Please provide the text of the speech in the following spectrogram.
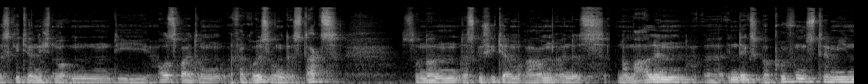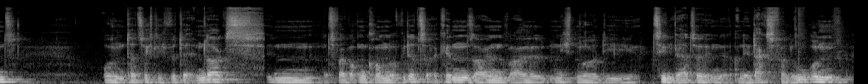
es geht ja nicht nur um die Ausweitung, Vergrößerung des DAX, sondern das geschieht ja im Rahmen eines normalen äh, Indexüberprüfungstermins. Und tatsächlich wird der MDAX in zwei Wochen kaum noch wiederzuerkennen sein, weil nicht nur die zehn Werte in, an den DAX verloren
